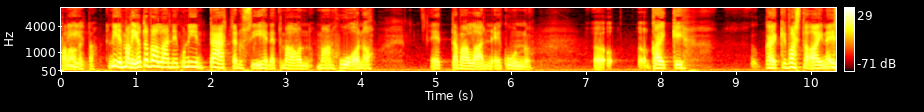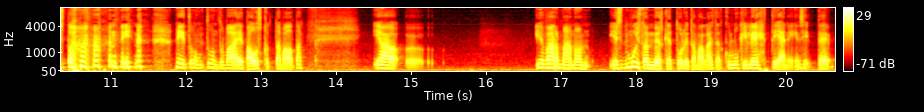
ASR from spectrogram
palautetta. Niin, niin mä olin jo tavallaan niin, kuin niin päättänyt siihen, että mä oon, mä oon huono. Että tavallaan niin kuin, kaikki, kaikki vasta-aineisto niin, niin tuntui vaan epäuskottavalta. Ja, ja varmaan on, ja sitten muistan myöskin, että tuli tavallaan sitä, että kun luki lehtiä, niin sitten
